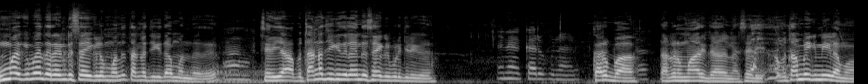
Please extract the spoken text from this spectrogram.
உண்மைக்குமே இந்த ரெண்டு சைக்கிளும் வந்து தங்கச்சிக்கு தான் வந்தது. சரியா? அப்போ தங்கச்சிக்கு இதில் எந்த சைக்கிள் பிடிச்சிருக்கு? கருப்பு டக்குனு மாறிட்டாருண்ணே சரி அப்போ தம்பிக்கு நீளமா?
